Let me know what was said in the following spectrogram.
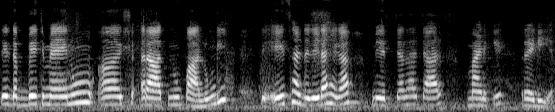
ਤੇ ਡੱਬੇ 'ਚ ਮੈਂ ਇਹਨੂੰ ਅਹ, ਸ਼- ਰਾਤ ਨੂੰ ਪਾ ਲੂੰਗੀ। ਤੇ ਇਹ ਸਾਡਾ ਜਿਹੜਾ ਹੈਗਾ ਮਿਰਚਾਂ ਦਾ ਅਚਾਰ ਬਣ ਕੇ ਰੈਡੀ ਹੈ।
